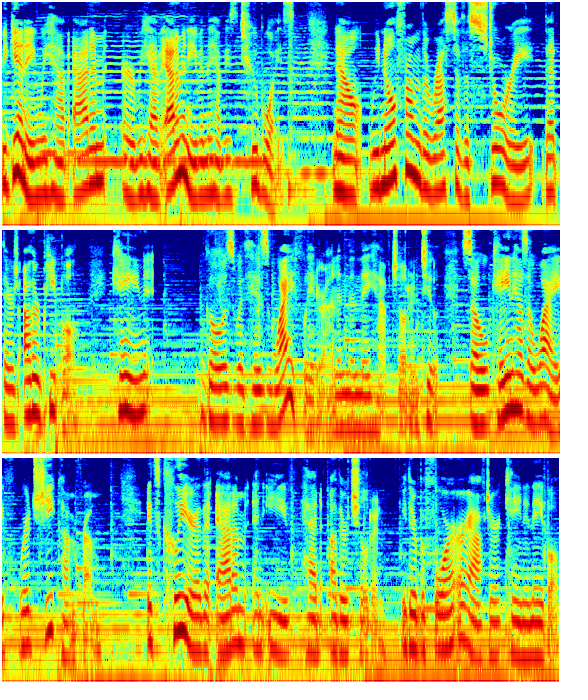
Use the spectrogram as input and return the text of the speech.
beginning, we have Adam, or we have Adam and Eve, and they have these two boys. Now we know from the rest of the story that there's other people. Cain goes with his wife later on, and then they have children too. So Cain has a wife. Where'd she come from? It's clear that Adam and Eve had other children, either before or after Cain and Abel.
